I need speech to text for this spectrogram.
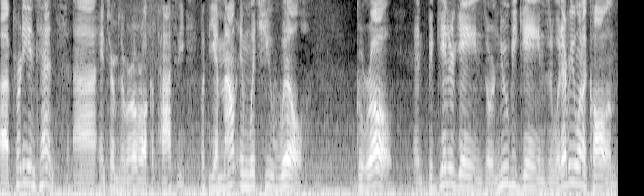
uh, pretty intense uh, in terms of her overall capacity. But the amount in which you will grow and beginner gains or newbie gains or whatever you want to call them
